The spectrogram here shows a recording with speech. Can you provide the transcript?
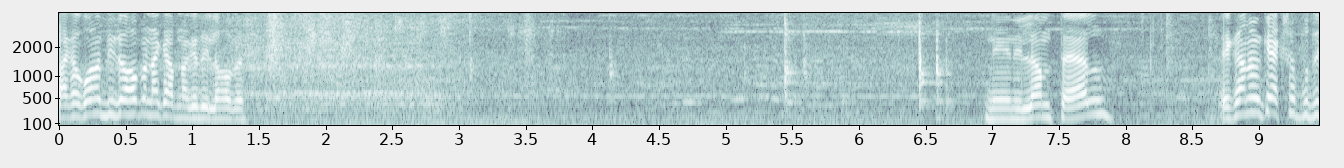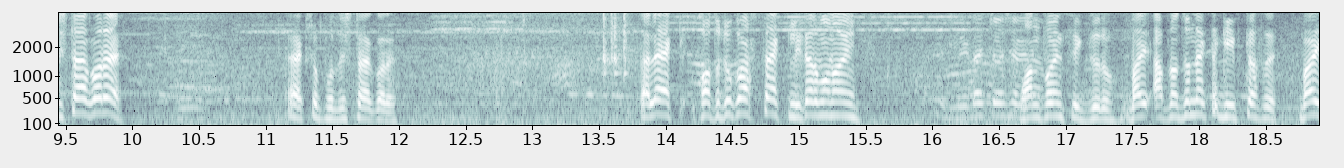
টাকা কোনো দিতে হবে নাকি আপনাকে দিলে হবে? নিয়ে নিলাম তেল। এখানেও কি একশো পঁচিশ টাকা করে? একশো পঁচিশ টাকা করে। তাহলে এক কতটুকু আসছে? এক লিটার মনে হয়। One point six zero. ভাই আপনার জন্য একটা গিফট আছে। ভাই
